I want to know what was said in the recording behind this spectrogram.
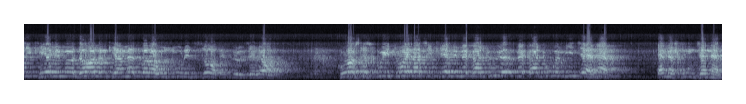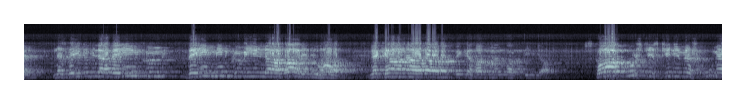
qi kemi me dalë në kiamet para huzurit të Zotit Dhul-Xhelal. Kofse s'kujtojna qi kemi me kalue, me kalue mi Xhehenem e me shku në Xhenet. Neste'idhu bil-lah ve in küm, ve in minküm illa variduha, ve kâne ala Rabbike hatmen maqdija. S'ka kush qi s'ki me shku me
